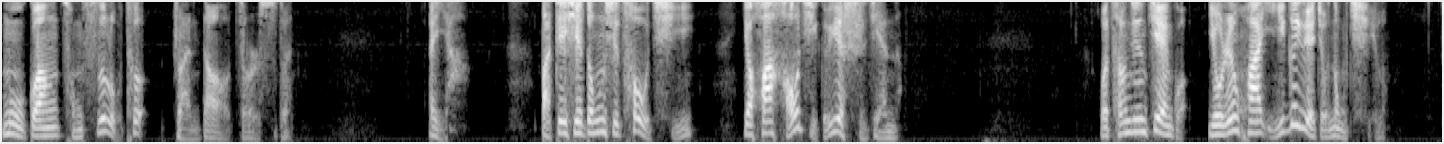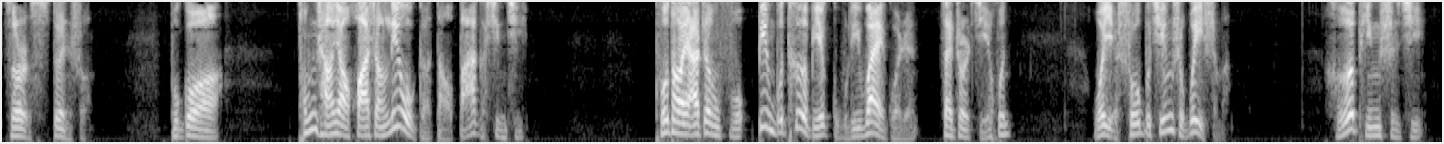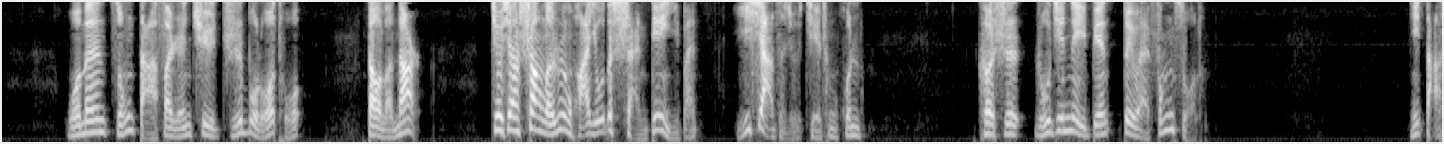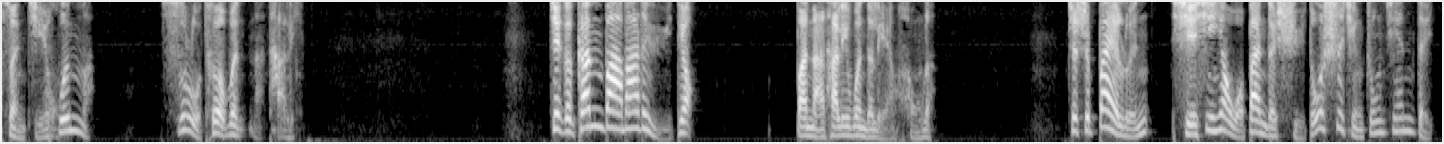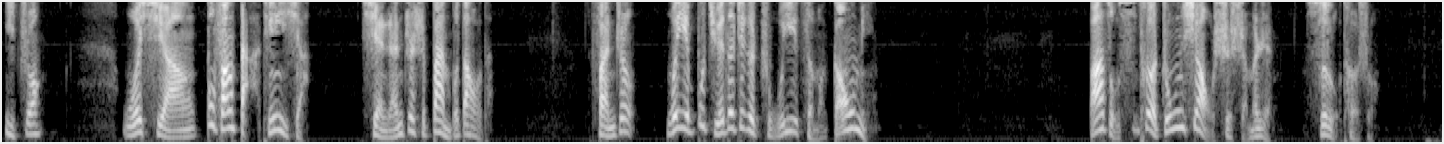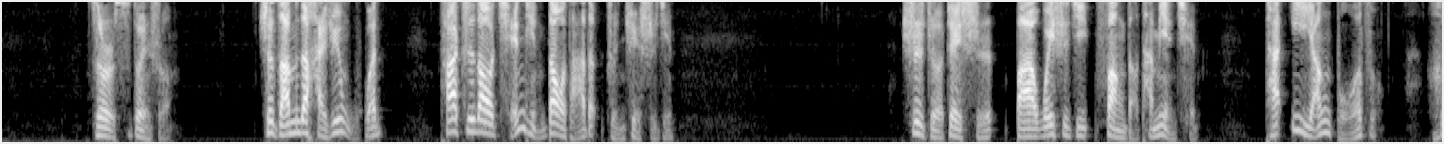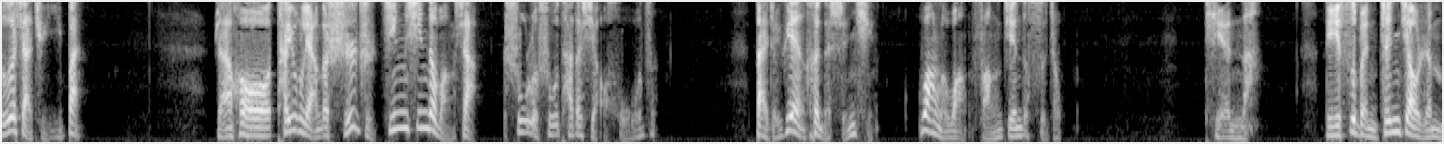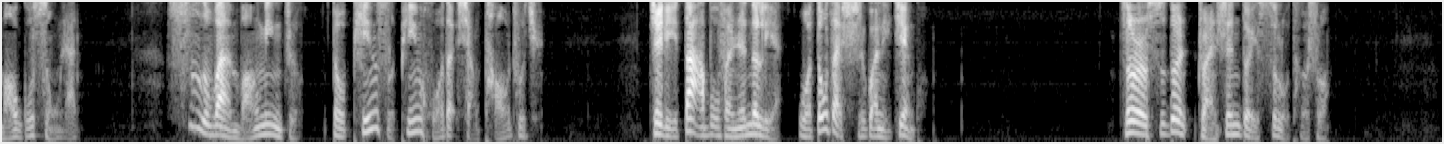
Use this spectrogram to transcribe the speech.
目光从斯鲁特转到泽尔斯顿。哎呀，把这些东西凑齐，要花好几个月时间呢。我曾经见过有人花一个月就弄齐了，泽尔斯顿说。不过，通常要花上六个到八个星期。葡萄牙政府并不特别鼓励外国人在这儿结婚，我也说不清是为什么。和平时期，我们总打发人去直布罗陀，到了那儿，就像上了润滑油的闪电一般，一下子就结成婚了。可是如今那边对外封锁了。你打算结婚吗？斯鲁特问娜塔莉。这个干巴巴的语调。把娜塔莉问的脸红了。这是拜伦写信要我办的许多事情中间的一桩，我想不妨打听一下。显然这是办不到的，反正我也不觉得这个主意怎么高明。巴祖斯特中校是什么人？斯鲁特说。泽尔斯顿说：“是咱们的海军武官，他知道潜艇到达的准确时间。”侍者这时把威士忌放到他面前，他一扬脖子，喝下去一半。然后他用两个食指精心的往下梳了梳他的小胡子，带着怨恨的神情望了望房间的四周。天哪，里斯本真叫人毛骨悚然！四万亡命者都拼死拼活的想逃出去。这里大部分人的脸我都在使馆里见过。泽尔斯顿转身对斯鲁特说：“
